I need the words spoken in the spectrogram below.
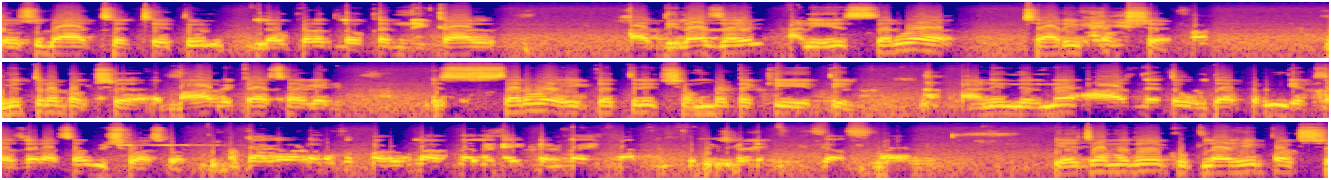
तो सुद्धा आज चर्चेतून लवकरात लवकर निकाल हा दिला जाईल. आणि हे सर्व चारी पक्ष मित्र पक्ष महाविकास आघाडी हे सर्व एकत्रित शंभर टक्के येतील. आणि निर्णय आज नाही तर उद्यापर्यंत घेतला जाईल असा विश्वास वाटतो? याच्यामध्ये कुठलाही पक्ष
